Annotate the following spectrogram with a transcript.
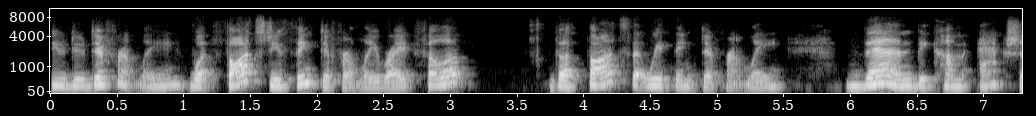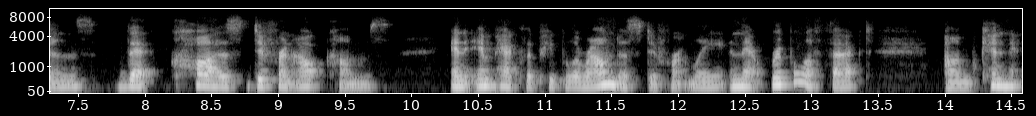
you do differently? What thoughts do you think differently, right, Philip? The thoughts that we think differently then become actions that cause different outcomes and impact the people around us differently. And that ripple effect um, can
